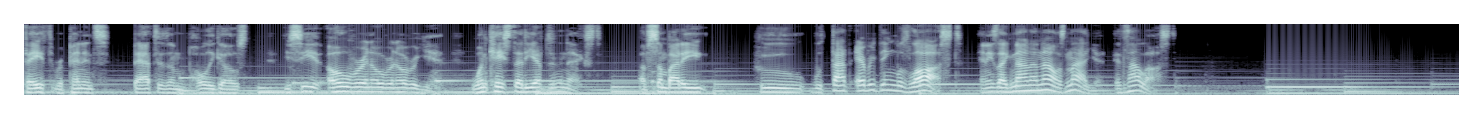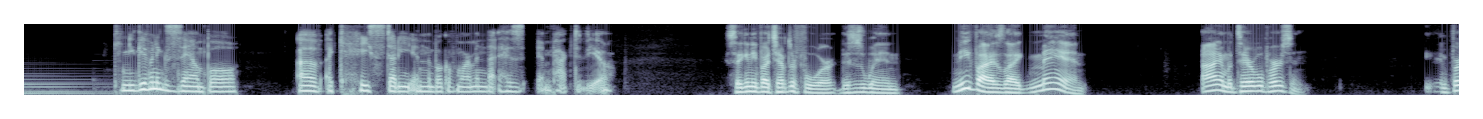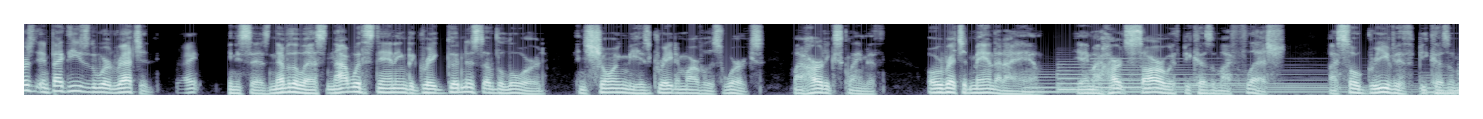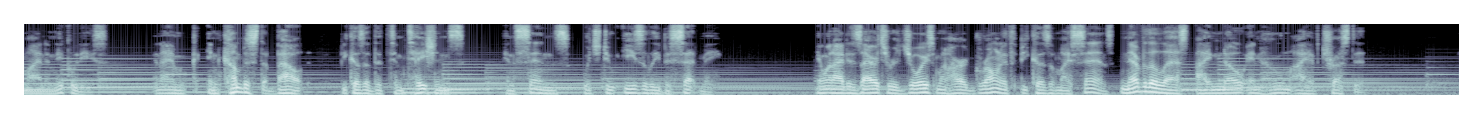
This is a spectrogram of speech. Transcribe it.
faith, repentance, baptism, Holy Ghost. You see it over and over and over again. One case study after the next of somebody who thought everything was lost. And he's like, no, no, no, it's not yet. It's not lost. Can you give an example of a case study in the Book of Mormon that has impacted you? Second Nephi chapter four. This is when Nephi is like, man, I am a terrible person in first, in fact, he uses the word wretched, right? And he says, Nevertheless, notwithstanding the great goodness of the Lord, and showing me his great and marvelous works, my heart exclaimeth, O wretched man that I am! Yea, my heart sorroweth because of my flesh, my soul grieveth because of mine iniquities, and I am encompassed about because of the temptations and sins which do easily beset me. And when I desire to rejoice, my heart groaneth because of my sins. Nevertheless, I know in whom I have trusted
